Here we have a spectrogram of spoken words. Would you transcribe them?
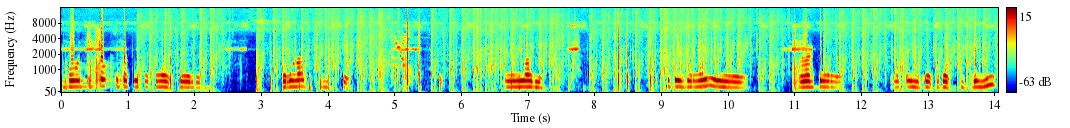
Бо TikTok це таке така історія. Раз і все. Ну, ладно. Що збираю, ради напевно, це туди всі приїзд,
